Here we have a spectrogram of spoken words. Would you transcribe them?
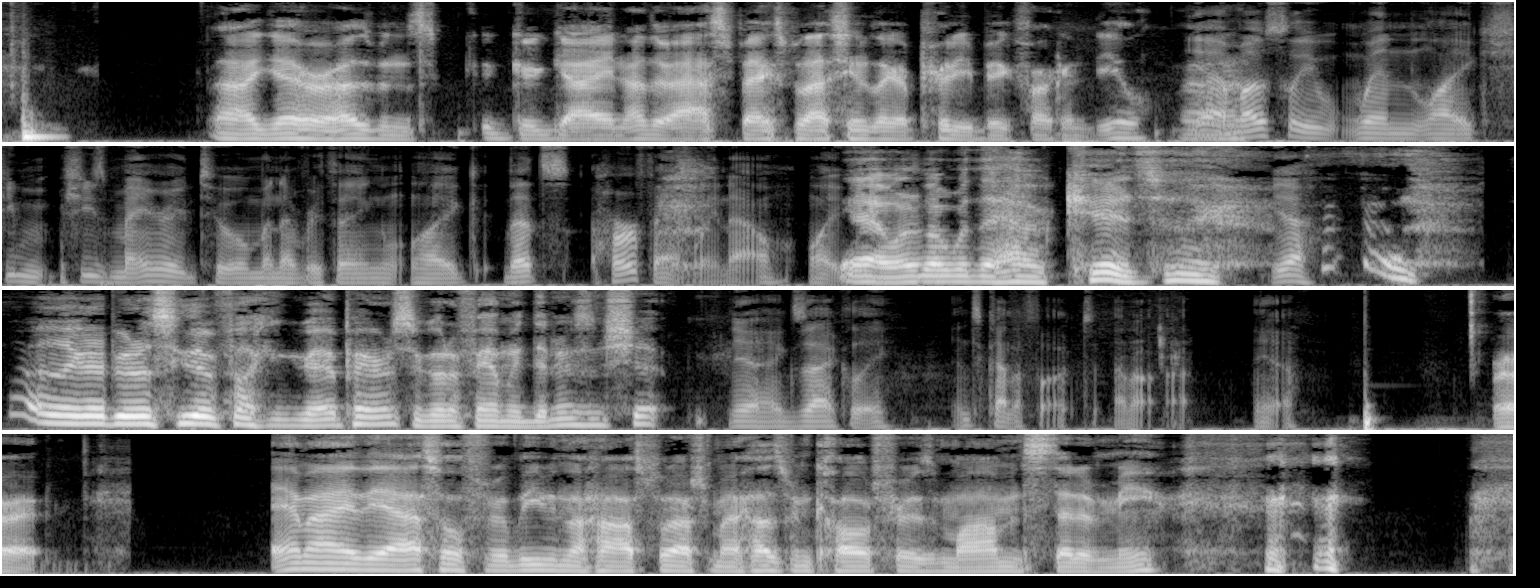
Uh, I get her husband's a good guy in other aspects, but that seems like a pretty big fucking deal. yeah. Uh, Mostly when like she she's married to him and everything. Like that's her family now. Like yeah. What about when they have kids? Like, yeah, are they gonna be able to see their fucking grandparents or go to family dinners and shit? yeah, exactly. It's kind of fucked. I don't. Yeah. All right. Am I the asshole for leaving the hospital after my husband called for his mom instead of me? I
